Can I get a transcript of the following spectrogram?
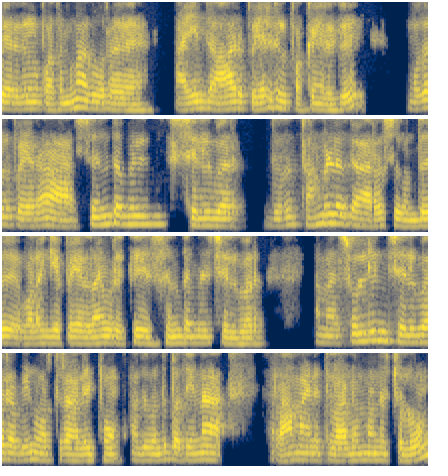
பெயர்கள்னு பார்த்தோம்னா, அது ஒரு 5, 6 பெயர்கள் பக்கம் இருக்கு. முதல் பெயரா செந்தமிழ் செல்வர். இது வந்து தமிழக அரசு வந்து வழங்கிய பெயர் தான் இவருக்கு செந்தமிழ் செல்வர். நம்ம சொல்லின் செல்வர் அப்படின்னு ஒருத்தர் அழைப்போம். அது வந்து பார்த்தீங்கன்னா, ராமாயணத்தில் அனுமன்னு சொல்லுவோம்.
